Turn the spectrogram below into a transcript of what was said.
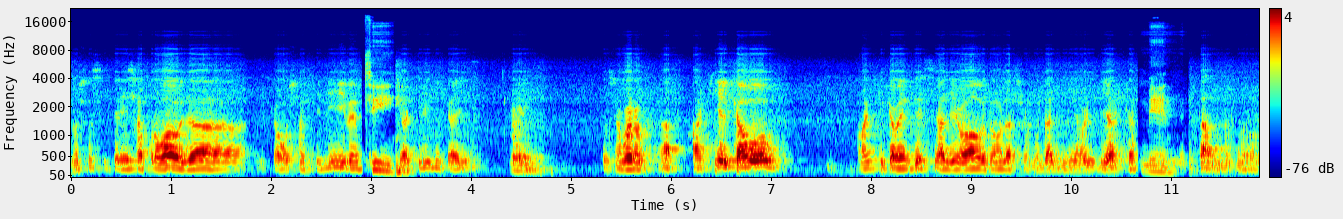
no sé si tenéis aprobado ya el cabo Santinive, sí. la clínica ahí. Entonces, bueno, aquí el cabo prácticamente se ha llevado ¿no? la segunda línea hoy día casi Bien. estándar, ¿no?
